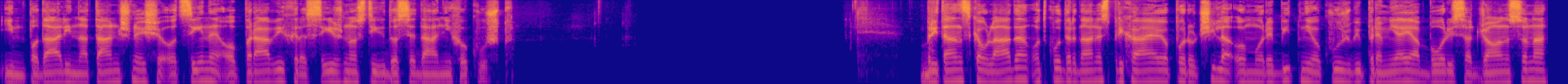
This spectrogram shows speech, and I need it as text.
in podali natančnejše ocene o pravih razsežnostih dosedanjih okužb. Britanska vlada, odkuder danes prihajajo poročila o morebitni okužbi premijeja Borisa Johnsona,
